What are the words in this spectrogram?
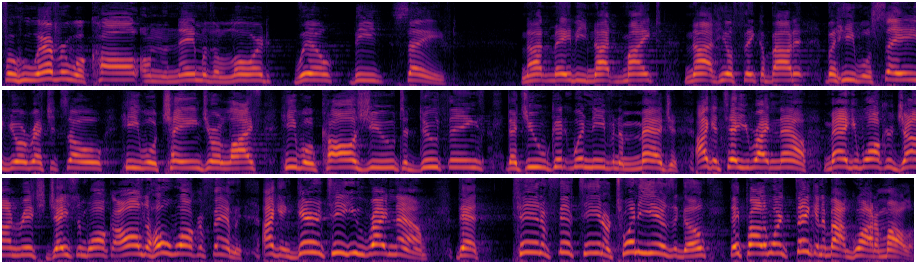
For whoever will call on the name of the Lord will be saved. Not maybe, not might, not he'll think about it, but he will save your wretched soul. He will change your life. He will cause you to do things that you could, wouldn't even imagine. I can tell you right now, Maggie Walker, John Rich, Jason Walker, all the whole Walker family, I can guarantee you right now that 10 or 15 or 20 years ago, they probably weren't thinking about Guatemala.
